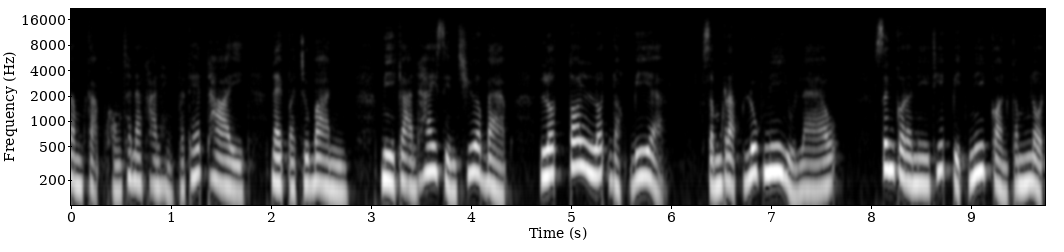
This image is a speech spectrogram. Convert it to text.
กำกับของธนาคารแห่งประเทศไทย ในปัจจุบันมีการให้สินเชื่อแบบลดต้นลดดอกเบี้ยสำหรับลูกหนี้อยู่แล้ว ซึ่งกรณีที่ปิดหนี้ก่อนกำหนด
